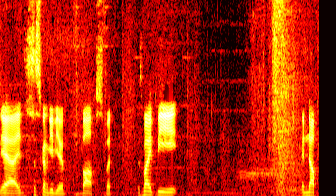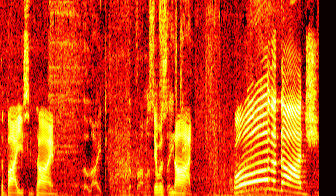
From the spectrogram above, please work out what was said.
Yeah, it's just gonna give you buffs, but this might be enough to buy you some time. The light, the promise It was safety. not. Oh, the dodge!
